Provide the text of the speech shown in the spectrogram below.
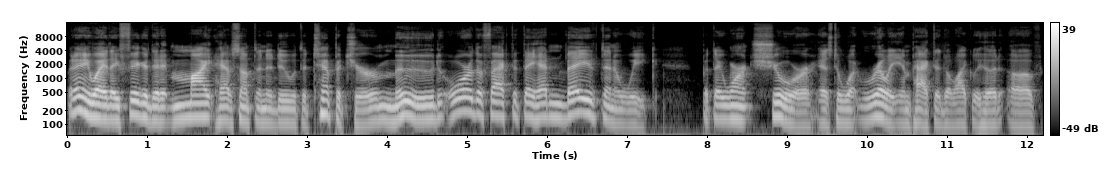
But anyway, they figured that it might have something to do with the temperature, mood, or the fact that they hadn't bathed in a week. But they weren't sure as to what really impacted the likelihood of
